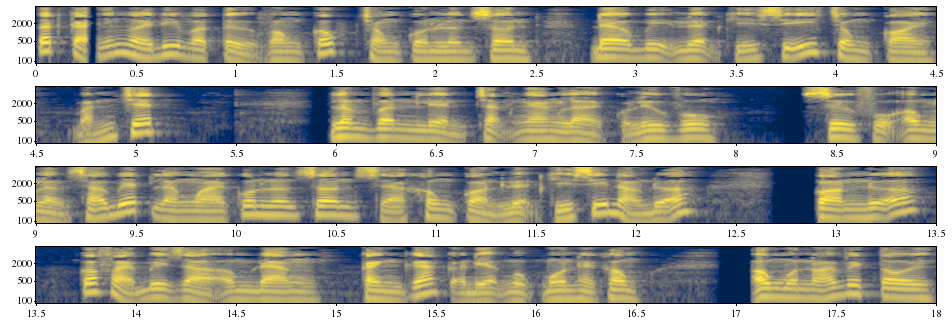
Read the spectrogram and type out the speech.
Tất cả những người đi vào tử vong cốc trong côn luân sơn đều bị luyện khí sĩ trông coi bắn chết. Lâm vân liền chặn ngang lời của lưu vu sư phụ ông làm sao biết là ngoài côn luân sơn sẽ không còn luyện khí sĩ nào nữa? Còn nữa, có phải bây giờ ông đang canh gác ở địa ngục môn hay không? Ông muốn nói với tôi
